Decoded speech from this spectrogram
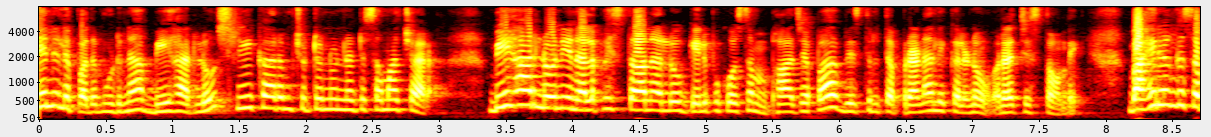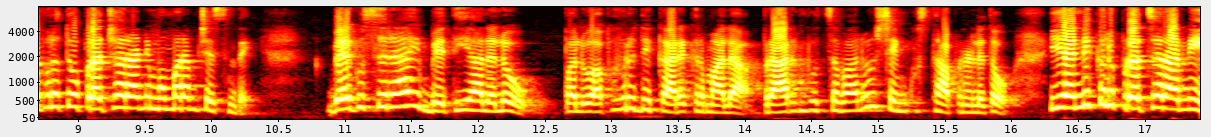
ఏ నెల పదమూడున బీహార్లో శ్రీకారం చుట్టనున్నట్టు సమాచారం. బీహార్లోని నలభై స్థానాల్లో గెలుపు కోసం భాజపా విస్తృత ప్రణాళికలను రచిస్తోంది. బహిరంగ సభలతో ప్రచారాన్ని ముమ్మరం చేసింది. బేగుసరాయ్ బెతియాలలో పలు అభివృద్ధి కార్యక్రమాల ప్రారంభోత్సవాలు శంకుస్థాపనలతో ఈ ఎన్నికల ప్రచారాన్ని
